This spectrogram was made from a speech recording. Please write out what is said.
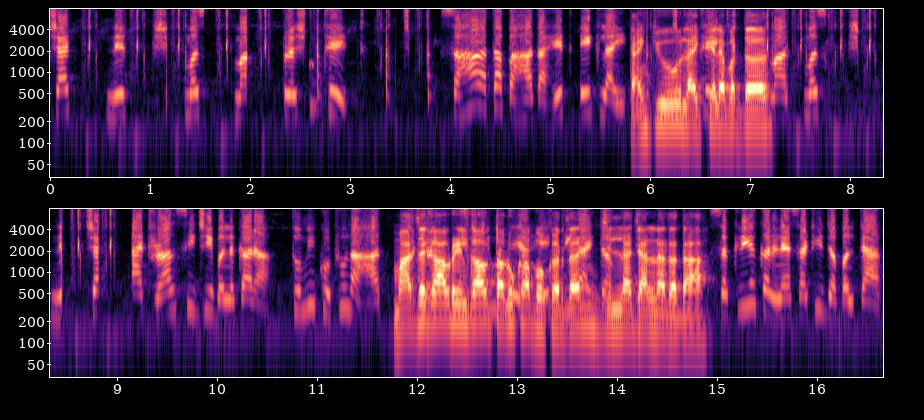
चॅट नेट प्रश्न थेट. सहा आता पाहत आहेत एक लाईक. थँक्यू लाईक केल्याबद्दल. बलकारा. तुम्ही कुठून आहात? माझं. गाव रेलगाव तालुका भोकरदन. जिल्हा जालना दादा. सक्रिय करण्यासाठी डबल टॅप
